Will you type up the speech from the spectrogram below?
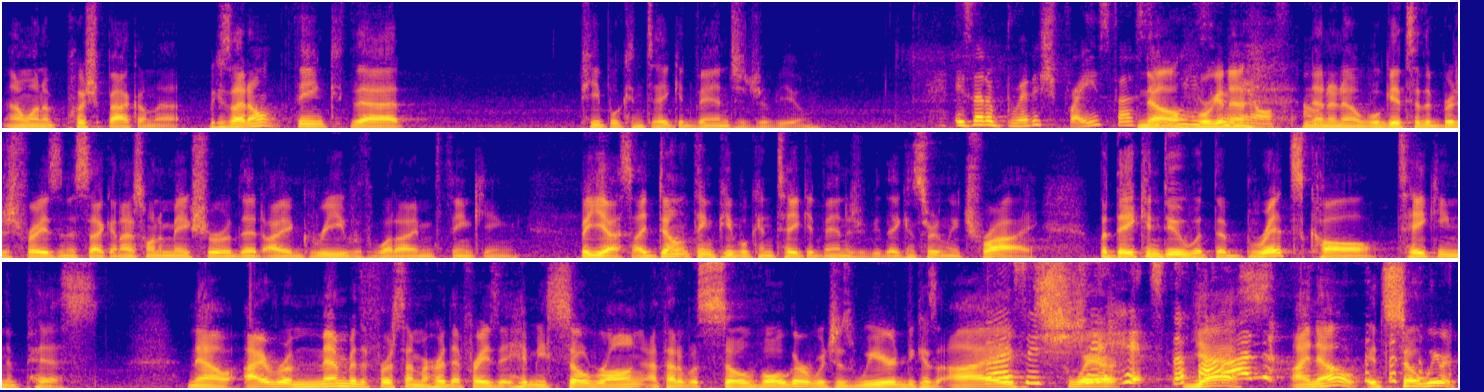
And I want to push back on that because I don't think that people can take advantage of you. Is that a British phrase? First no, of all, we're gonna. Oh. No, no, no. We'll get to the British phrase in a second. I just want to make sure that I agree with what I'm thinking. But yes, I don't think people can take advantage of you. They can certainly try, but they can do what the Brits call taking the piss. Now, I remember the first time I heard that phrase, it hit me so wrong. I thought it was so vulgar, which is weird because I Versus swear. shit hits the fan. Yes, I know. It's so weird.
